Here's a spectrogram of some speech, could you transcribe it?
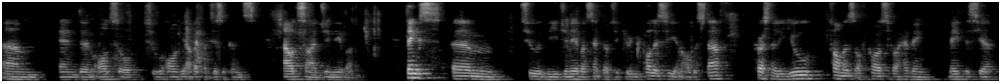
Um, and um, also to all the other participants outside Geneva. Thanks um, to the Geneva Center of Security Policy and all the staff. Personally, you, Thomas, of course, for having made this year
